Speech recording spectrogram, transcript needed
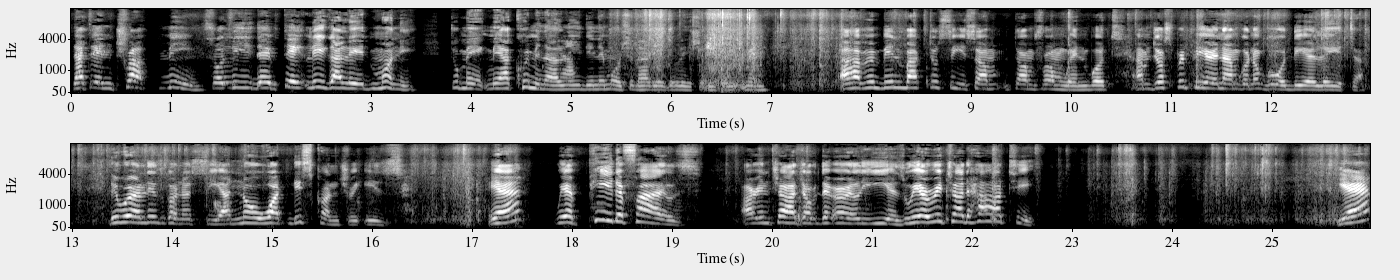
that entrap me. So they take legal aid money to make me a criminal yeah. needing emotional regulation treatment. I haven't been back to see some Tom from when, but I'm just preparing. I'm going to go there later. The world is going to see and know what this country is. Yeah? Where pedophiles are in charge of the early years. Where Richard Hearty. Yeah?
